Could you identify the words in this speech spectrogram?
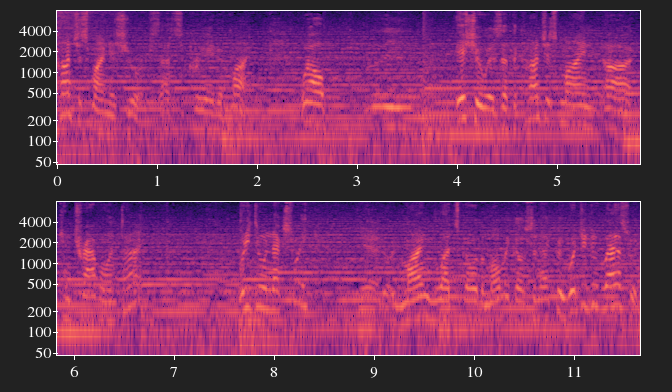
conscious mind is yours. That's the creative mind. Well, the issue is that the conscious mind uh, can travel in time. What are you doing next week? Yeah. Your mind lets go the moment, goes to next week. What did you do last week?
